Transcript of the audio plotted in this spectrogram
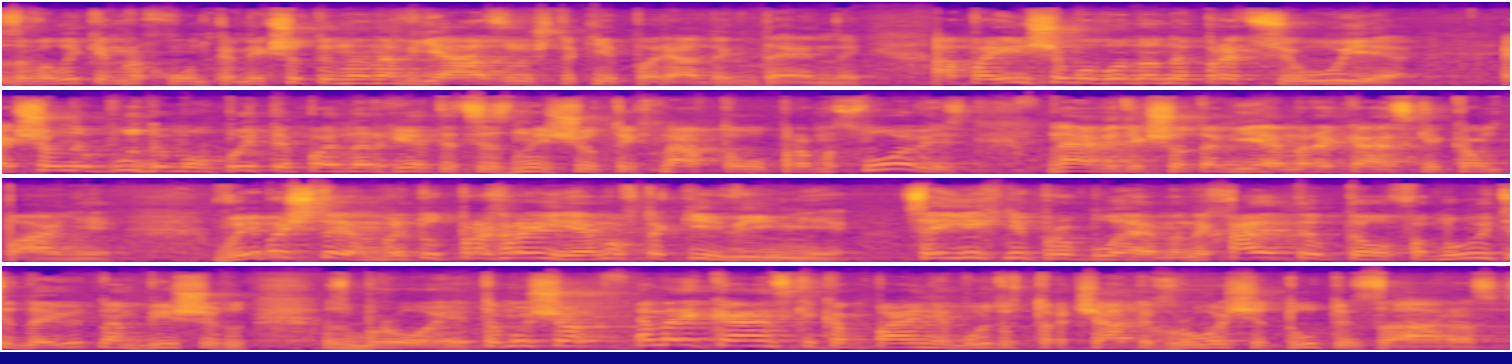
за великим рахунком, якщо ти не нав'язуєш такий порядок денний, а по-іншому воно не працює. Якщо не будемо бити по енергетиці, знищувати їх нафтову промисловість, навіть якщо там є американські компанії, вибачте, ми тут програємо в такій війні. Це їхні проблеми. Нехай телефонують і дають нам більше зброї, тому що американські компанії будуть втрачати гроші тут і зараз.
